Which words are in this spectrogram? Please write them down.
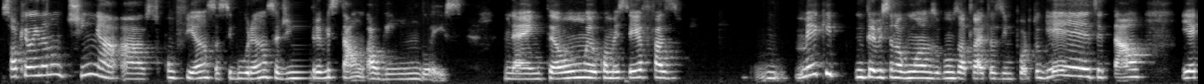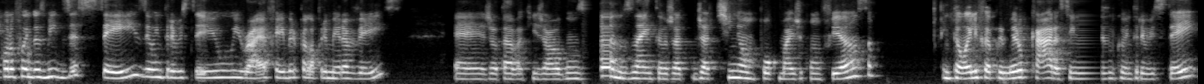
Só que eu ainda não tinha a confiança, a segurança de entrevistar alguém em inglês, né? Então eu comecei a fazer meio que entrevistando algumas, alguns atletas em português e tal. E aí, quando foi em 2016, eu entrevistei o Uriah Faber pela primeira vez. É, já estava aqui já há alguns anos, né? Então já, já tinha um pouco mais de confiança. Então ele foi o primeiro cara, assim, mesmo que eu entrevistei.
